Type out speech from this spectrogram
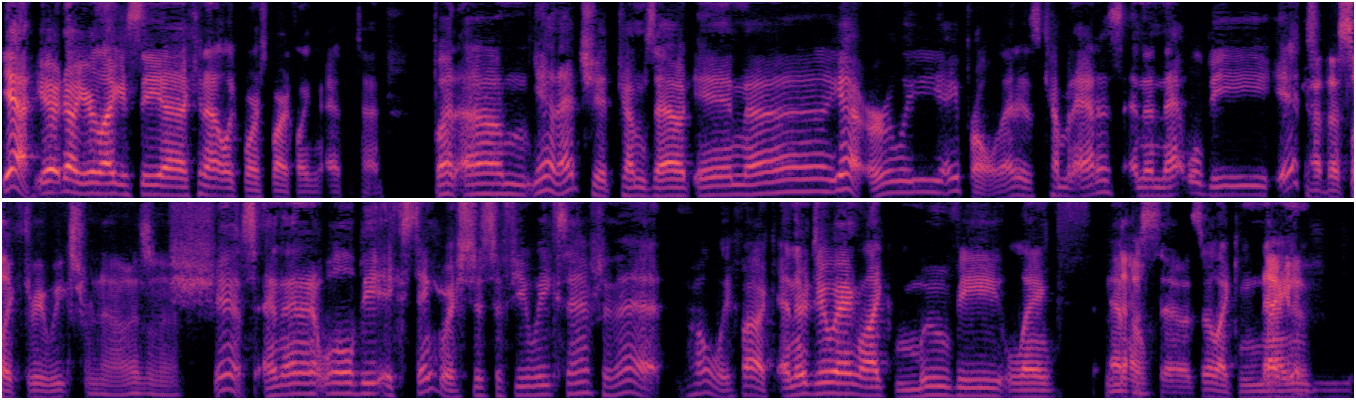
yeah, your, no, your legacy uh, cannot look more sparkling at the time. But um, yeah, that shit comes out in uh, yeah early April. That is coming at us, and then that will be it. God, that's like three weeks from now, isn't it? Shit. And then it will be extinguished just a few weeks after that. Holy fuck. And they're doing like movie length No. episodes. They're like 90,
